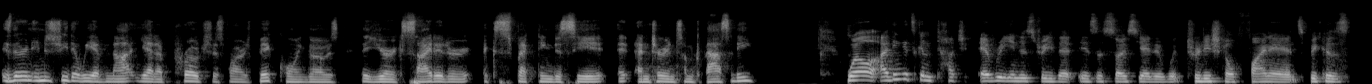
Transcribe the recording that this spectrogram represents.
is there an industry that we have not yet approached as far as bitcoin goes that you're excited or expecting to see it enter in some capacity? Well, I think it's going to touch every industry that is associated with traditional finance because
